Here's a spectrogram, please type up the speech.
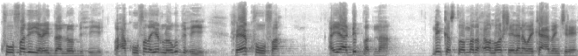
kuufadii yarayd baa loo bixiyey. Waxaa kuufada yar loogu bixiyey ree kuufa ayaa dhib badnaa. Nin kastoo madaxoo loo sheegana way ka caban jireen.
